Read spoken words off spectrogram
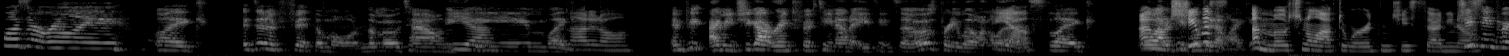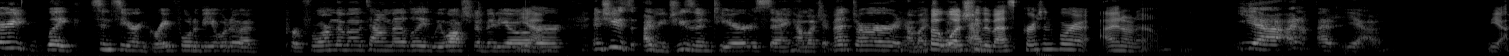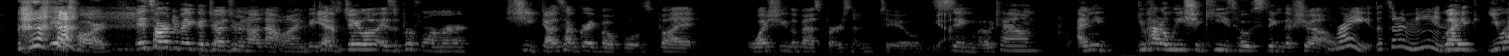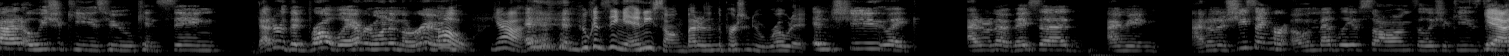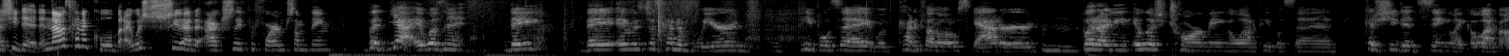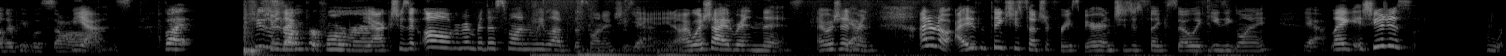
wasn't really like it didn't fit the mold, the Motown Yeah. theme. Like, Not at all. and pe- I mean, she got ranked 15 out of 18, so it was pretty low on the Yeah. list. Like, a Um, lot of she people was didn't like it. Emotional afterwards, and she said, you know, She seemed very like sincere and grateful to be able to have performed the Motown medley. We watched a video Yeah. of her, and she's I mean she's in tears saying how much it meant to her and how much. but was she the best person for it? I don't know. Yeah, I don't. I, yeah, Yeah. it's hard. It's hard to make a judgment on that one because Yeah. J Lo is a performer. She does have great vocals, but was she the best person to Yeah. sing Motown? I mean, you had Alicia Keys hosting the show. right. That's what I mean. Like you had Alicia Keys who can sing better than probably everyone in the room. Oh, yeah. and Who can sing any song better than the person who wrote it? and she like I don't know. They said I mean I don't know. She sang her own medley of songs. Alicia Keys did. Yeah, she did. And that was kind of cool, but I wish she had actually performed something. But yeah, it wasn't. They they it was just kind of weird. People say it was kind of felt a little scattered. Mm-hmm. But I mean, it was charming. A lot of people said because she did sing like a lot of other people's songs. Yeah. But she's She a was strong like- performer. Yeah, she was like, "Oh, remember this one? We loved this one," and she's Yeah. it. You know, I wish I had written this. I wish I had Yeah. written. I don't know. I think she's such a free spirit, and she's just like so like easygoing. Yeah. Like she was just.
